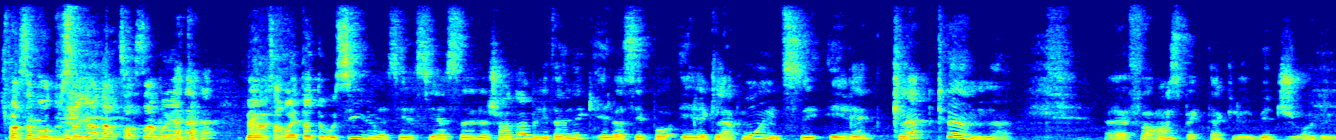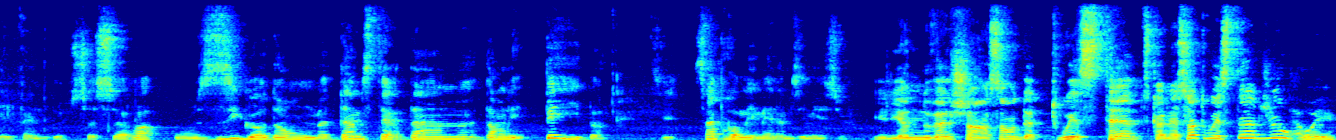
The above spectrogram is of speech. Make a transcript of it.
Je pensais mon doux Seigneur dans le sens, ça va être. Ben, ça va être tout aussi, là. Yes, yes, yes. Le chanteur britannique, et là, c'est pas Eric Lapointe, c'est Eric Clapton. Euh, fera un spectacle le 8 juin 2022. Ce sera au Zygodome d'Amsterdam, dans les Pays-Bas. Ça promet, mesdames et messieurs. Il y a une nouvelle chanson de Twisted. Tu connais ça, Twisted, Joe? Ah oui.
